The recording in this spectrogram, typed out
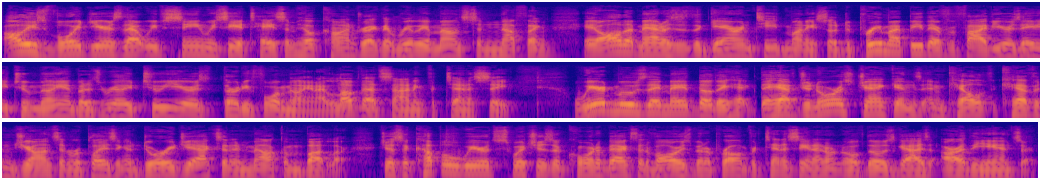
all these void years that we've seen, we see a Taysom Hill contract that really amounts to nothing. It all that matters is the guaranteed money. So Dupree might be there for five years, 82 million, but it's really two years, 34 million. I love that signing for Tennessee. Weird moves they made though. They ha- they have Janoris Jenkins and Kel- Kevin Johnson replacing Adoree' Jackson and Malcolm Butler. Just a couple weird switches of cornerbacks that have always been a problem for Tennessee, and I don't know if those guys are the answer.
